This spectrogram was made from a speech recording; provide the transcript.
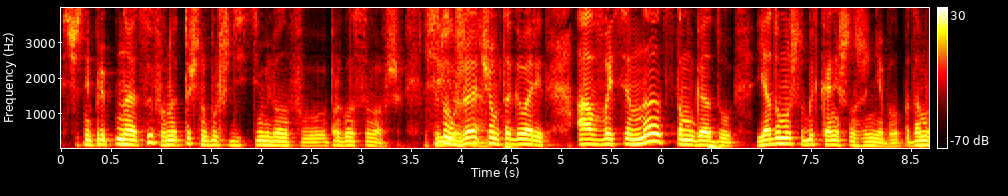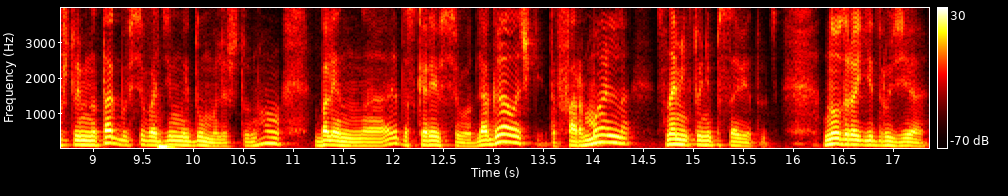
сейчас не припоминаю цифру, но это точно больше 10 миллионов э, проголосовавших. Серьезно? Это уже о чем-то говорит. А в 2018 году, я думаю, чтобы их, конечно же, не было. Потому что именно так бы все Вадимы и думали, что, ну, блин, э, это, скорее всего, для галочки, это формально, с нами никто не посоветуется. Но, дорогие друзья,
